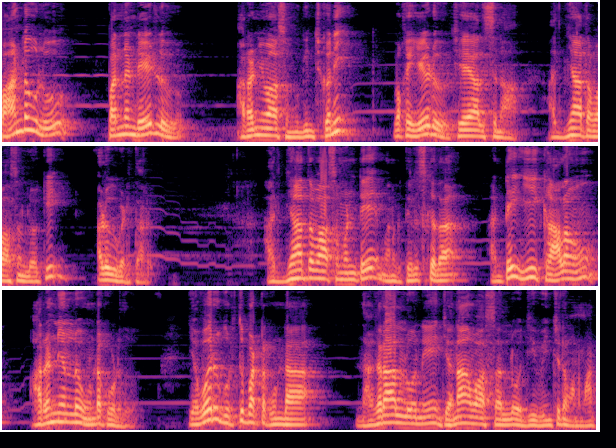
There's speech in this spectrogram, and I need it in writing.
పాండవులు పన్నెండేళ్ళు అరణ్యవాసం ముగించుకొని ఒక ఏడు చేయాల్సిన అజ్ఞాతవాసంలోకి అడుగు పెడతారు అజ్ఞాతవాసం అంటే మనకు తెలుసు కదా. అంటే ఈ కాలం అరణ్యంలో ఉండకూడదు. ఎవరు గుర్తుపట్టకుండా నగరాల్లోనే జనావాసాల్లో జీవించడం అన్నమాట.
